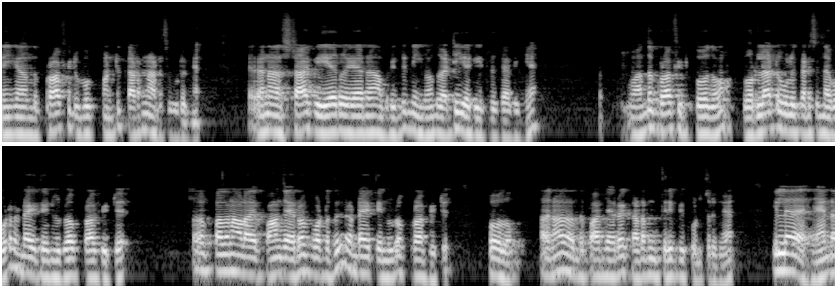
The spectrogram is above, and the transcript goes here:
நீங்கள் அந்த ப்ராஃபிட் புக் பண்ணிட்டு கடன் அடைச்சி கொடுங்க. ஏன்னா ஸ்டாக் ஏறும் ஏறும் அப்படின்ட்டு நீங்கள் வந்து வட்டி கட்டிட்டு இருக்காதீங்க. வந்த ப்ராஃபிட் போதும். ஒரு லாட்டு உங்களுக்கு கிடச்சிருந்தா கூட ரெண்டாயிரத்தி ஐநூறுரூவா ப்ராஃபிட்டு பதினாலாயிரம் பாஞ்சாயிரம் ரூபா போட்டதுக்கு ரெண்டாயிரத்தி ஐநூறுரூவா ப்ராஃபிட்டு போதும். அதனால் அந்த பாஞ்சாயிரம் கடன் திருப்பி கொடுத்துருங்க. இல்லை ஏன்டா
